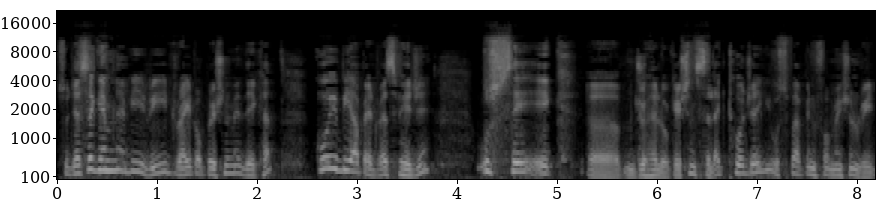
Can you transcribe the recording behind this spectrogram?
سو so جیسے کہ ہم نے ابھی ریڈ رائٹ آپریشن میں دیکھا، کوئی بھی آپ ایڈریس بھیجیں، اس سے ایک جو ہے لوکیشن سلیکٹ ہو جائے گی، اس پہ آپ انفارمیشن ریڈ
